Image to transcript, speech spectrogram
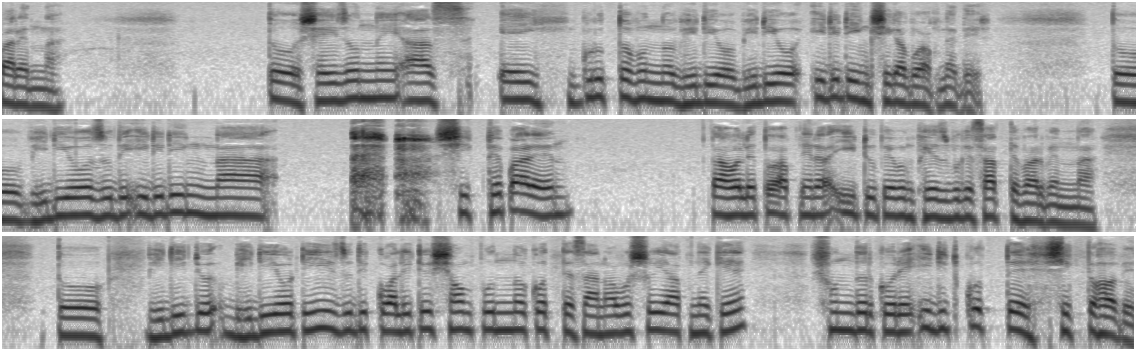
পারেন না। তো সেই জন্যই আজ এই গুরুত্বপূর্ণ ভিডিও ভিডিও এডিটিং শেখাবো আপনাদের। তো ভিডিও যদি এডিটিং না শিখতে পারেন, তাহলে তো আপনারা ইউটিউব এবং ফেসবুকে ছাড়তে পারবেন না। তো ভিডিও ভিডিওটি যদি কোয়ালিটি সম্পূর্ণ করতে চান, অবশ্যই আপনাকে সুন্দর করে এডিট করতে শিখতে হবে।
